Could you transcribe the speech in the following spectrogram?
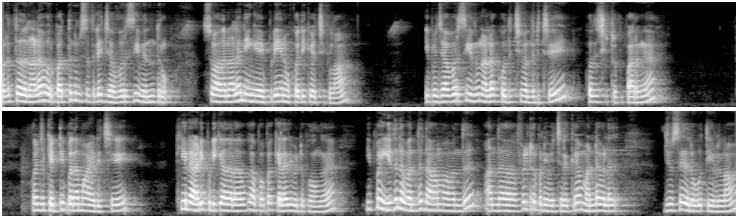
வறுத்ததுனால ஒரு பத்து நிமிஷத்துலேயே ஜவ்வரிசி வெந்துடும் ஸோ அதனால் நீங்கள் இப்படியே நம்ம கொதிக்க வச்சுக்கலாம். இப்போ ஜவ்வரிசி இதுவும் நல்லா கொதித்து வந்துடுச்சு. கொதிச்சிட்டு இருக்கு பாருங்கள் கொஞ்சம் கெட்டிப்பதமாக ஆயிடுச்சு. கீழே அடி பிடிக்காத அளவுக்கு அப்பப்போ கிளறி விட்டுக்கோங்க. இப்போ இதில் வந்து நாம் வந்து அந்த ஃபில்டர் பண்ணி வச்சுருக்க மண்டவெள ஜூஸை இதில் ஊற்றிடலாம்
